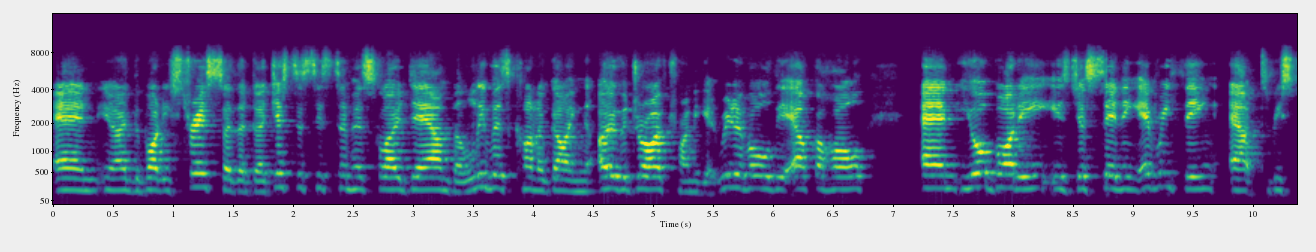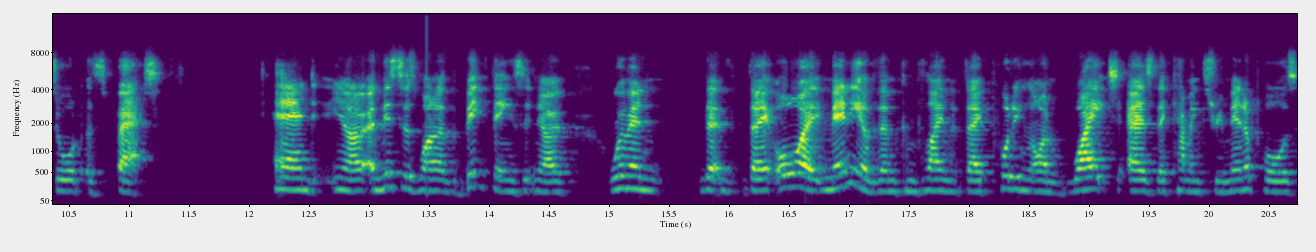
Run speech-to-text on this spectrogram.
and you know the body stress so the digestive system has slowed down the liver's kind of going overdrive trying to get rid of all the alcohol and your body is just sending everything out to be stored as fat. And you know and this is one of the big things that you know women that they always many of them complain that they're putting on weight as they're coming through menopause.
